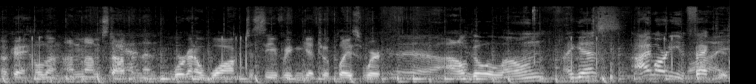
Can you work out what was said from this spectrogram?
Okay, hold on. I'm, I'm stopping Yeah. then. We're gonna walk to see if we can get to a place where uh, I'll go alone, I guess. I'm already infected.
